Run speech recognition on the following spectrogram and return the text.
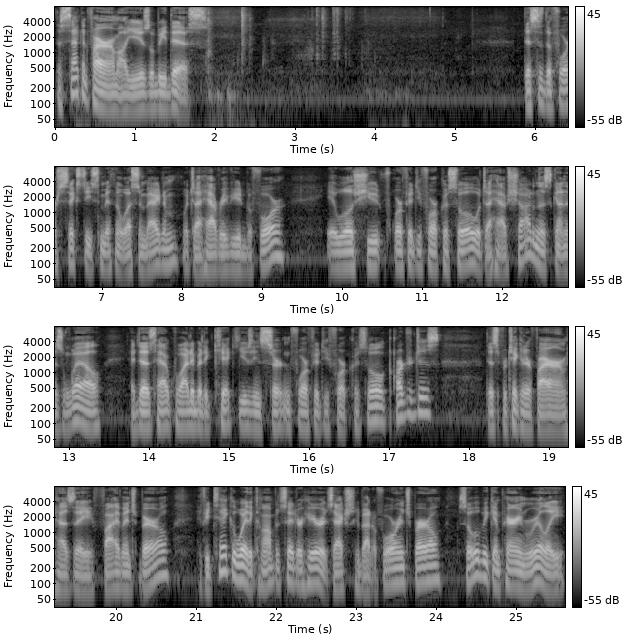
The second firearm I'll use will be this. This is the 460 Smith & Wesson Magnum, which I have reviewed before. It will shoot 454 Casull, which I have shot in this gun as well. It does have quite a bit of kick using certain 454 Casull cartridges, this particular firearm has a 5-inch barrel. If you take away the compensator here, it's actually about a 4-inch barrel. So we'll be comparing really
